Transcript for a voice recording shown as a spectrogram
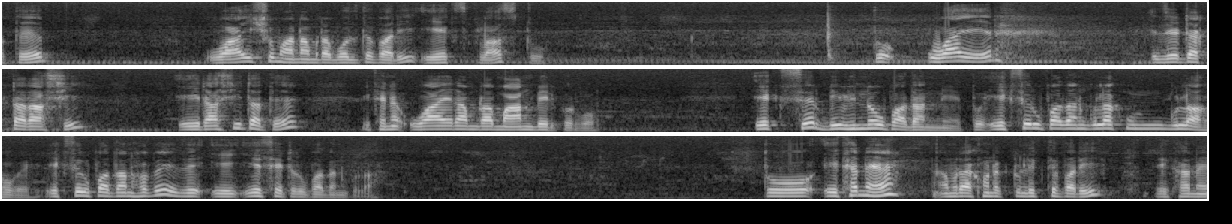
অতএব ওয়াই সমান আমরা বলতে পারি এক্স প্লাস টু তো ওয়াইয়ের যেটা একটা রাশি, এই রাশিটাতে এখানে ওয়াইয়ের আমরা মান বের করব। এক্সের বিভিন্ন উপাদান নিয়ে। তো এক্সের উপাদানগুলো কোনগুলো হবে? এক্সের উপাদান হবে যে এই এ সেটের উপাদানগুলো। তো এখানে আমরা এখন একটু লিখতে পারি, এখানে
